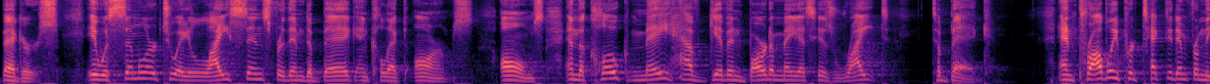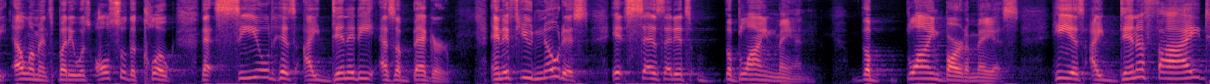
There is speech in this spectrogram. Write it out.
beggars. It was similar to a license for them to beg and collect arms, alms. And the cloak may have given Bartimaeus his right to beg and probably protected him from the elements, but it was also the cloak that sealed his identity as a beggar. And if you notice, it says that it's the blind man, the blind Bartimaeus. He is identified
